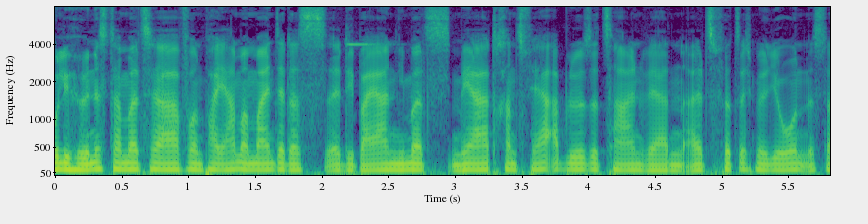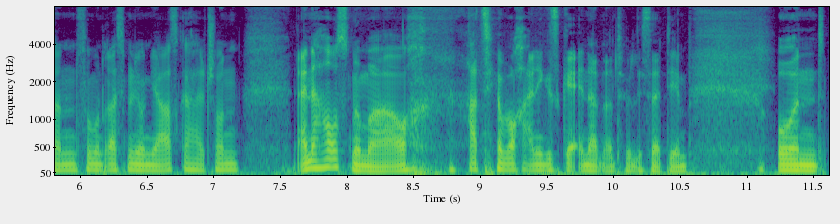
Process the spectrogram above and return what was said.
Uli Hoeneß damals ja vor ein paar Jahren mal meinte, dass äh, die Bayern niemals mehr Transferablöse zahlen werden als 40 Millionen, ist dann 35 Millionen Jahresgehalt schon eine Hausnummer auch. Hat sich aber auch einiges geändert natürlich seitdem. Und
